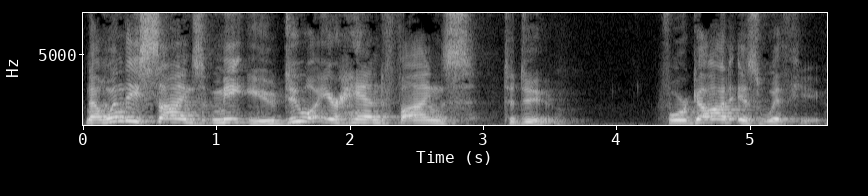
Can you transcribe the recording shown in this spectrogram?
Now, when these signs meet you, do what your hand finds to do, for God is with you.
